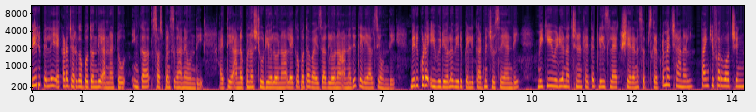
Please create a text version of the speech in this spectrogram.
వీరి పెళ్ళి ఎక్కడ జరగబోతుంది అన్నట్టు ఇంకా సస్పెన్స్గానే ఉంది. అయితే అన్నపూర్ణ స్టూడియోలోనా లేకపోతే వైజాగ్లోనా అన్నది తెలియాల్సి ఉంది. మీరు కూడా ఈ వీడియోలో వీరి పెళ్ళి కార్డ్ని చూసేయండి. మీకు ఈ వీడియో నచ్చినట్లయితే please like share and subscribe to my channel. Thank you for watching.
